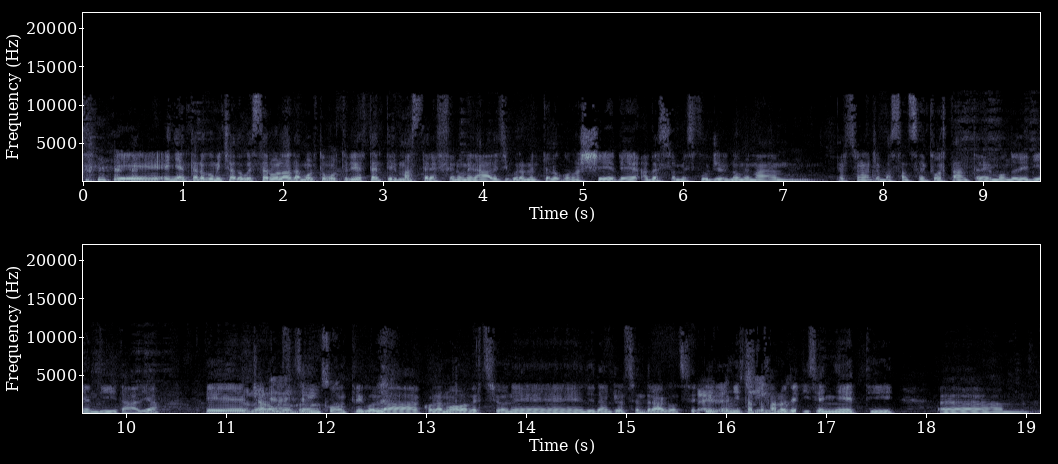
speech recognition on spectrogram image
e, e niente, hanno cominciato questa ruolata molto molto divertente. Il master è fenomenale, sicuramente lo conoscete. Adesso a me sfugge il nome, ma è un personaggio abbastanza importante nel mondo dei DD Italia. E lo questi sei incontri con la, con la nuova versione di Dungeons and Dragons. Bene, e ogni tanto cinque. fanno dei disegnetti. ehm,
